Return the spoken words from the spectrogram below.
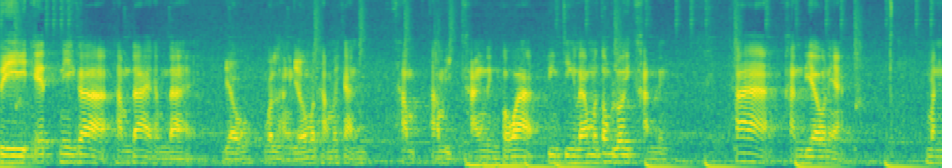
CS นี่ก็ทำได้ทำได้ เดี๋ยววันหลังเดี๋ยวมาทำให้กัน ทำทำอีกครั้งหนึ่งเพราะว่าจริง ๆ แล้วมันต้องเป็นรถอีกคันหนึ่งถ้าคันเดียวเนี่ย มัน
